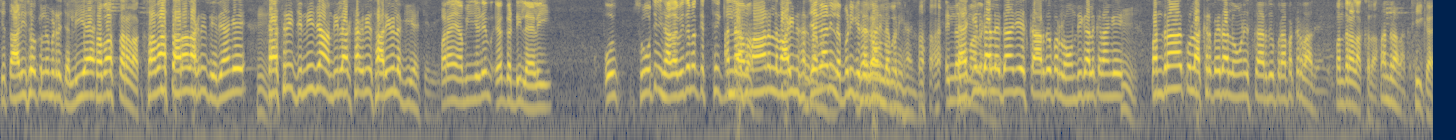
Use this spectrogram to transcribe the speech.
4400 ਕਿਲੋਮੀਟਰ ਚੱਲੀ ਹੈ। ਸਵਾ 17 ਲੱਖ। ਸਵਾ 17 ਲੱਖ ਦੀ ਦੇ ਦਿਆਂਗੇ। ਐਕਸੈਸਰੀ ਜਿੰਨੀ ਜਹਾਨ ਦੀ ਲੱਗ ਸਕਦੀ ਹੈ ਸਾਰੀ ਉਹ ਲੱਗੀ ਹੈ ਇੱਥੇ ਦੀ। ਪਰ ਐ ਆ ਵੀ ਜਿਹੜੇ ਇਹ ਗੱਡੀ ਲੈ ਲਈ ਉਹ ਸੋਚ ਨਹੀਂ ਸਕਦਾ ਵੀ ਤੇ ਮੈਂ ਕਿੱਥੇ ਕੀ ਅੰਨਾ ਲਾਵਾਂ। ਸਮਾਨ ਲਵਾ ਹੀ ਨਹੀਂ ਸਕਦਾ ਜਗ੍ਹਾ ਨਹੀਂ ਲੱਭਣੀ ਕਿਤੇ ਜਗ੍ਹਾ ਨਹੀਂ ਲਾਉਣ ਨੂੰ ਲੱਭਣੀ। ਹਾਂਜੀ। ਇੰਨਾ ਸਮਾਨ ਸੈਕਿੰਡ ਗੱਲ ਇਦਾਂ ਜੇ ਇਸ ਕਾਰ ਦੇ ਉੱਪਰ ਲੋਨ ਦੀ ਗੱਲ ਕਰਾਂਗੇ 15 ਕੁ ਲੱਖ ਰੁਪਏ ਦਾ ਲੋਨ ਇਸ ਕਾਰ ਦੇ ਉੱਪਰ ਆਪਾਂ ਕਰਵਾ ਦੇਵਾਂਗੇ 15 ਲੱਖ ਦਾ। 15 ਲੱਖ ਠੀਕ ਹੈ।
